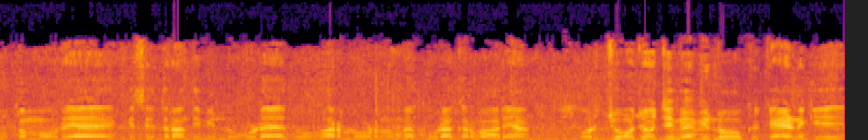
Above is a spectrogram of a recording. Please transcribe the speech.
ਹੁਕਮ ਹੋ ਰਿਹਾ ਹੈ ਕਿਸੇ ਤਰ੍ਹਾਂ ਦੀ ਵੀ ਲੋੜ ਹੈ ਤਾਂ ਉਹ ਹਰ ਲੋੜ ਨੂੰ ਮੈਂ ਪੂਰਾ ਕਰਵਾ ਰਿਹਾ। ਔਰ ਜੋ ਜੋ ਜਿਵੇਂ ਵੀ ਲੋਕ ਕਹਿਣਗੇ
